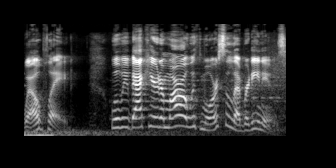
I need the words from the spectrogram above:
Well played. We'll be back here tomorrow with more celebrity news.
